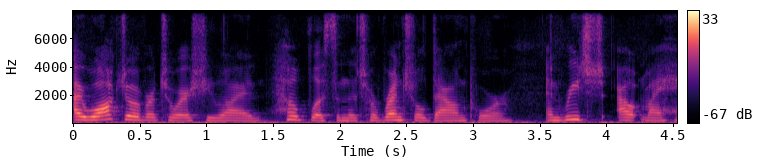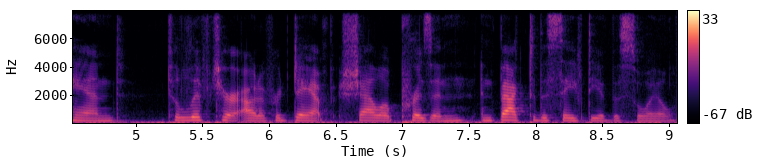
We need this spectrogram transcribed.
I walked over to where she lied, helpless in the torrential downpour, and reached out my hand to lift her out of her damp, shallow prison and back to the safety of the soil.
